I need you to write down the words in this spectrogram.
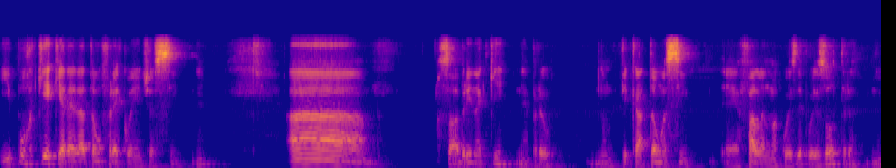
E por que, que ela era tão frequente assim? Né? Ah, só abrindo aqui, né, para eu não ficar tão assim, é, falando uma coisa depois outra, né?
